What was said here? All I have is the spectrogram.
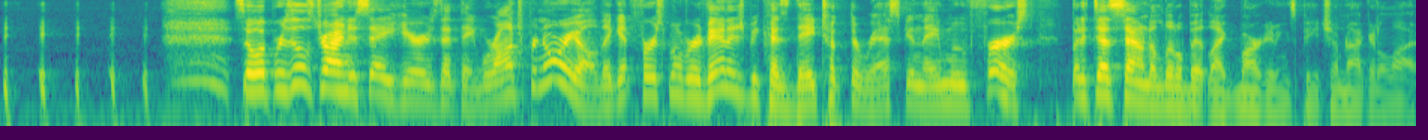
so what Brazil's trying to say here is that they were entrepreneurial. They get first mover advantage because they took the risk and they moved first. But it does sound a little bit like marketing speech. I'm not going to lie.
